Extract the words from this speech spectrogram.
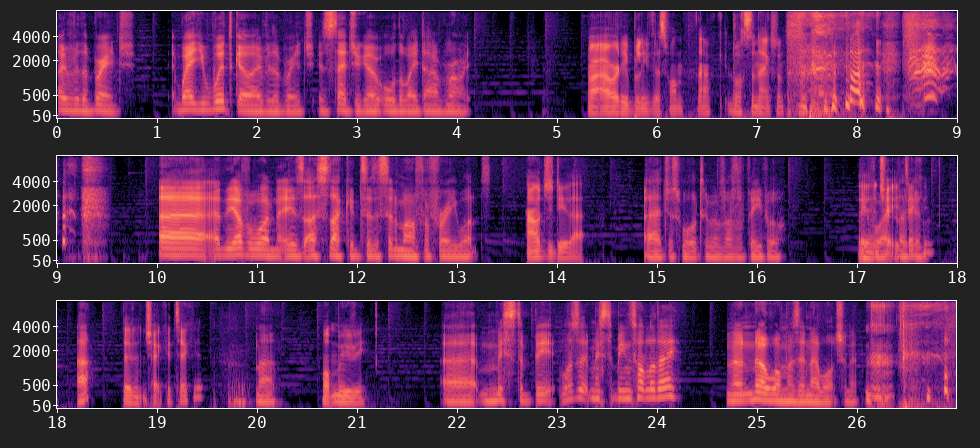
over the bridge. Where you would go over the bridge, instead you go all the way down right. Right. I already believe this one. Now, what's the next one? Uh, and the other one is I snuck into the cinema for free once. How'd you do that? Uh, just walked in with other people. They didn't check your looking. ticket. Huh? They didn't check your ticket. No. What movie? Uh, Mr. Bean was it Mr. Bean's holiday? No, no one was in there watching it.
